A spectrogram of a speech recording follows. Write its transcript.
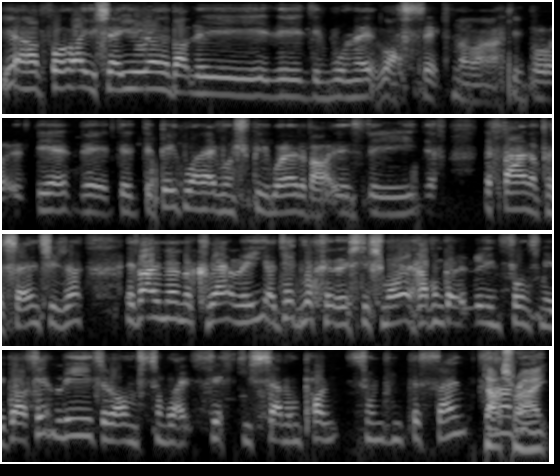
Yeah, I thought, like you say, you're on about the, the, the one that lost six malarkey, but the, the, the, the big one everyone should be worried about is the, the, the final percentage. If I remember correctly, I did look at this this morning, I haven't got it in front of me, but I think Leeds are on something like 57 point something percent. That's right.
